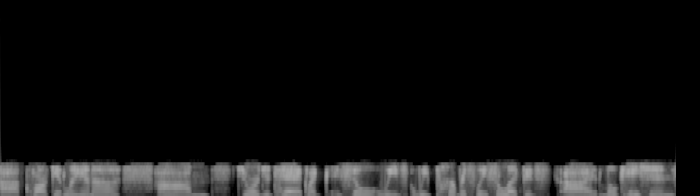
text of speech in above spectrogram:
uh, Clark Atlanta, um, Georgia Tech. Like so, we've we purposely selected uh, locations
